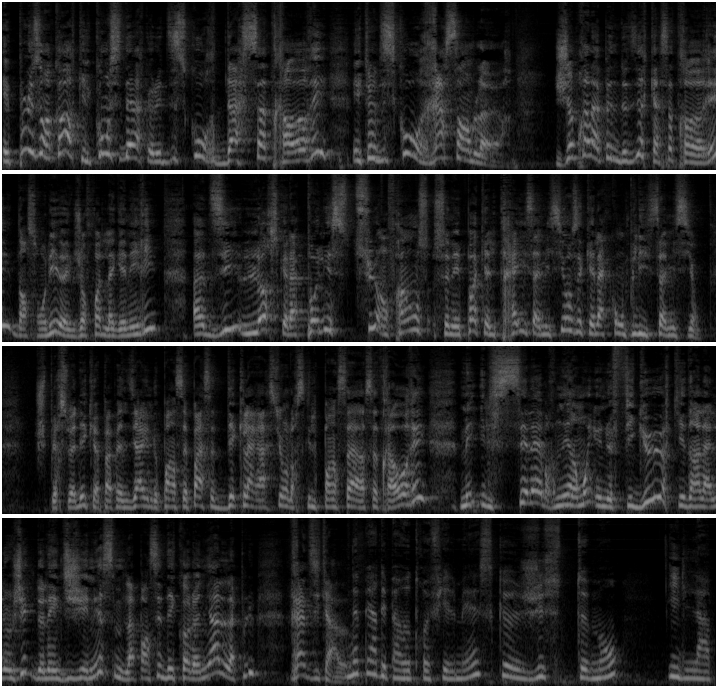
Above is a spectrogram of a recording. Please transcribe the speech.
et plus encore qu'il considère que le discours d'Assa Traoré est un discours rassembleur. Je prends la peine de dire qu'Assa Traoré, dans son livre avec Geoffroy de la Gannerie, a dit lorsque la police tue en France, ce n'est pas qu'elle trahit sa mission, c'est qu'elle accomplit sa mission. Je suis persuadé que Papendiaï ne pensait pas à cette déclaration lorsqu'il pensait à cette Traoré, mais il célèbre néanmoins une figure qui est dans la logique de l'indigénisme, de la pensée décoloniale la plus radicale. Ne perdez pas votre film. Est-ce que justement, il a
